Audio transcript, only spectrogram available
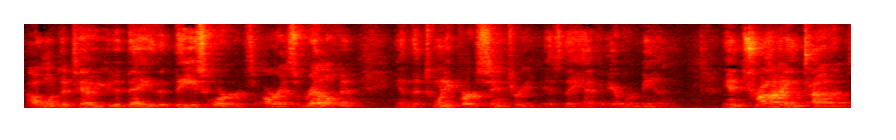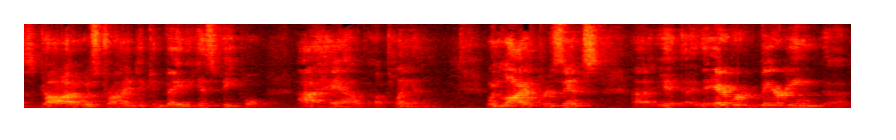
I want to tell you today that these words are as relevant in the 21st century as they have ever been. In trying times, God was trying to convey to his people I have a plan. When life presents uh, ever varying uh,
